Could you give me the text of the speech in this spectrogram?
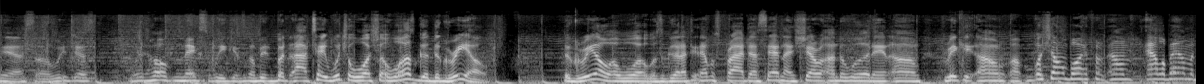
Yeah, so we just we hope next week it's gonna be. But I will tell you which award show was good. The Griot. The Griot Award was good. I think that was Friday, Saturday night. Sheryl Underwood and um, Rickey. Um, um, what's your boy from um, Alabama?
